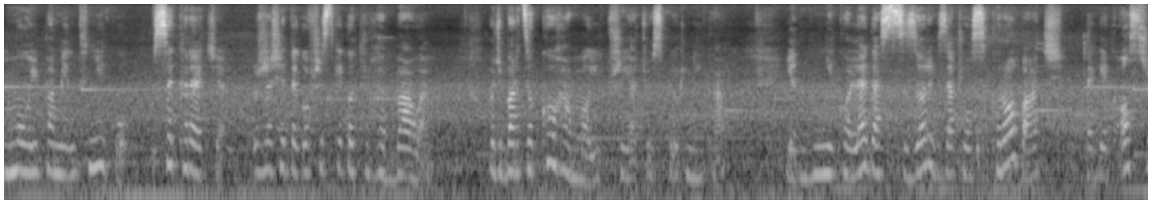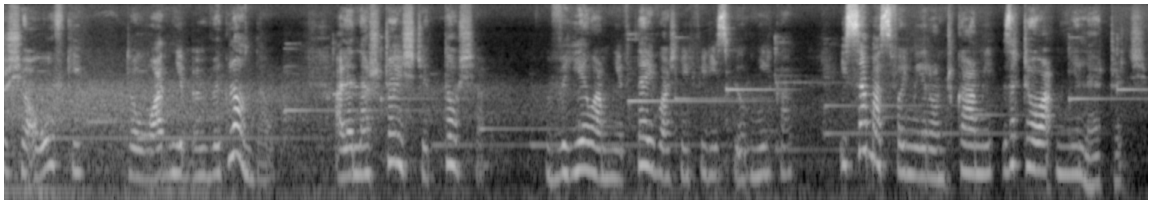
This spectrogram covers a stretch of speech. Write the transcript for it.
mój pamiętniku, w sekrecie, że się tego wszystkiego trochę bałem, choć bardzo kocham moich przyjaciół z piórnika. Jedynie kolega z scyzoryk zaczął skrobać, tak jak ostrzy się ołówki, to ładnie bym wyglądał. Ale na szczęście Tosia wyjęła mnie w tej właśnie chwili z piórnika i sama swoimi rączkami zaczęła mnie leczyć.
